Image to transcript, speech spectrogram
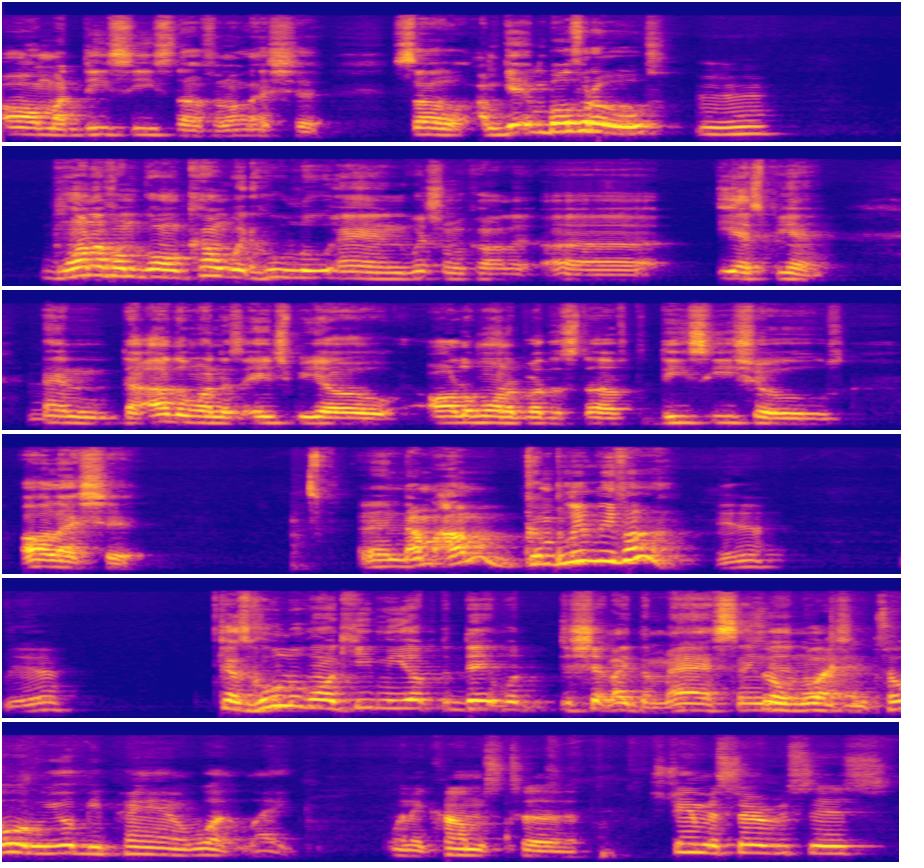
all my DC stuff and all that shit. So I'm getting both of those. Mm-hmm. One of them gonna come with Hulu and which one we call it uh, ESPN, and the other one is HBO, all the Warner Brothers stuff, the DC shows, all that shit. And I'm I'm completely fine. Yeah, yeah. Because Hulu gonna keep me up to date with the shit like the Masked Singer. So what? In total, you'll be paying what? Like when it comes to streaming services,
